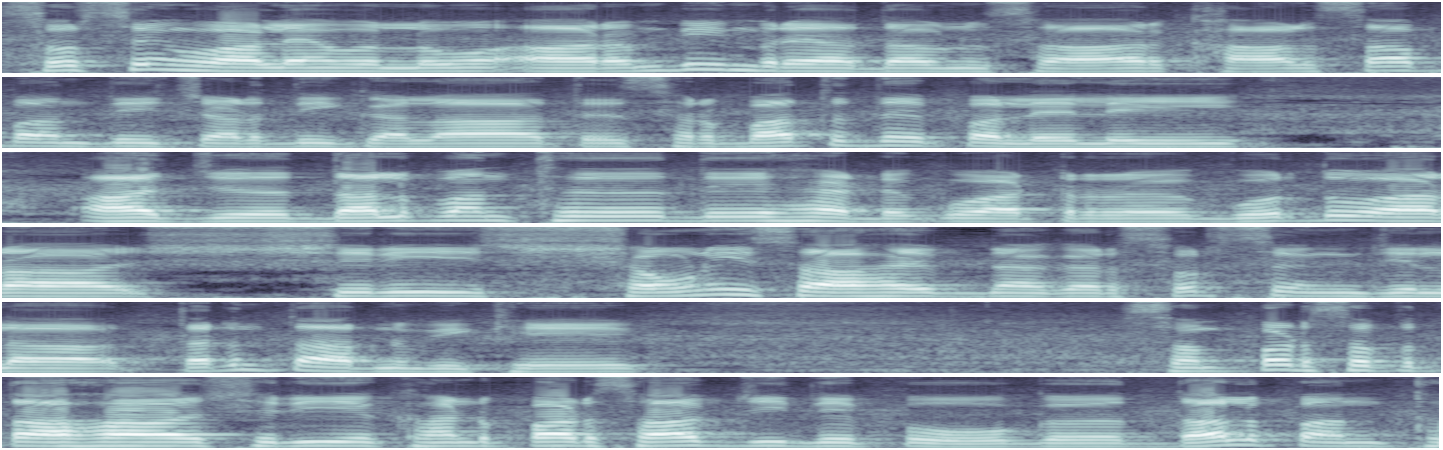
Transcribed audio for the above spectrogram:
ਸੁਰ ਸਿੰਘ ਵਾਲਿਆਂ ਵੱਲੋਂ ਆਰੰਭੀ ਮਰਿਆਦਾ ਅਨੁਸਾਰ ਖਾਲਸਾ ਪੰਥ ਦੀ ਚੜ੍ਹਦੀ ਕਲਾ ਤੇ ਸਰਬੱਤ ਦੇ ਭਲੇ ਲਈ ਅੱਜ ਦਲਪੰਥ ਦੇ ਹੈੱਡਕੁਆਟਰ ਗੁਰਦੁਆਰਾ ਸ਼੍ਰੀ ਸ਼ੌਣੀ ਸਾਹਿਬ ਨਗਰ ਸੁਰ ਸਿੰਘ ਜ਼ਿਲ੍ਹਾ ਤਰਨਤਾਰਨ ਵਿਖੇ ਸੰਪੜ ਸਪਤਾਹ ਸ਼੍ਰੀ ਅਖੰਡ ਪਾਠ ਸਾਹਿਬ ਜੀ ਦੇ ਭੋਗ, ਦਲ ਪੰਥ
